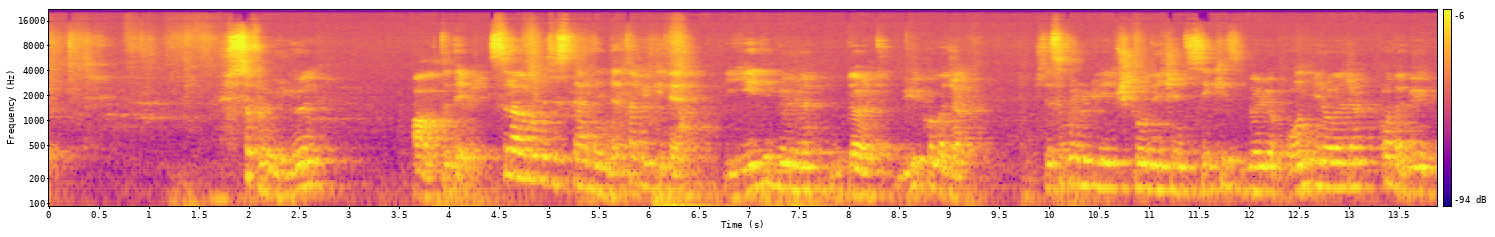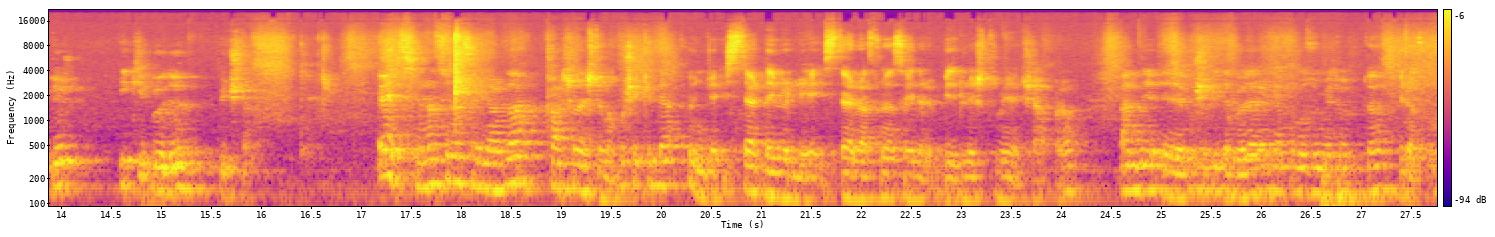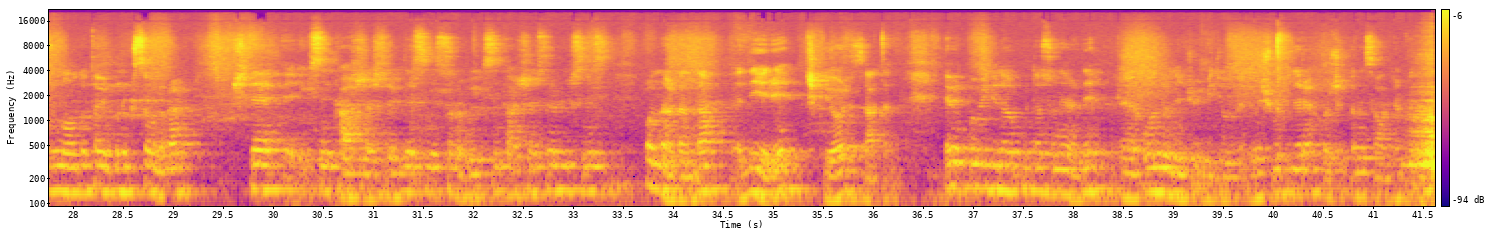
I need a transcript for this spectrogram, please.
0,6 devir. Sıralamamız istendiğinde tabii ki de 7 bölü 4 büyük olacak. İşte 0,72 olduğu için 8 bölü 11 olacak. O da büyüktür. 2 bölü 3'ten. Evet, rasyonel sayılarda karşılaştırma. Bu şekilde önce ister devirliğe, ister rasyonel sayıları birleştirmeye şey yaparak ben de e, bu şekilde bölerek yaptım uzun metotta. Biraz uzun oldu. Tabii bunu kısa olarak işte e, ikisini karşılaştırabilirsiniz. Sonra bu ikisini karşılaştırabilirsiniz. Onlardan da e, diğeri çıkıyor zaten. Evet bu videoda burada sona erdi. E, 14. videomda görüşmek üzere. Hoşçakalın, sağlıcakla. kalın.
